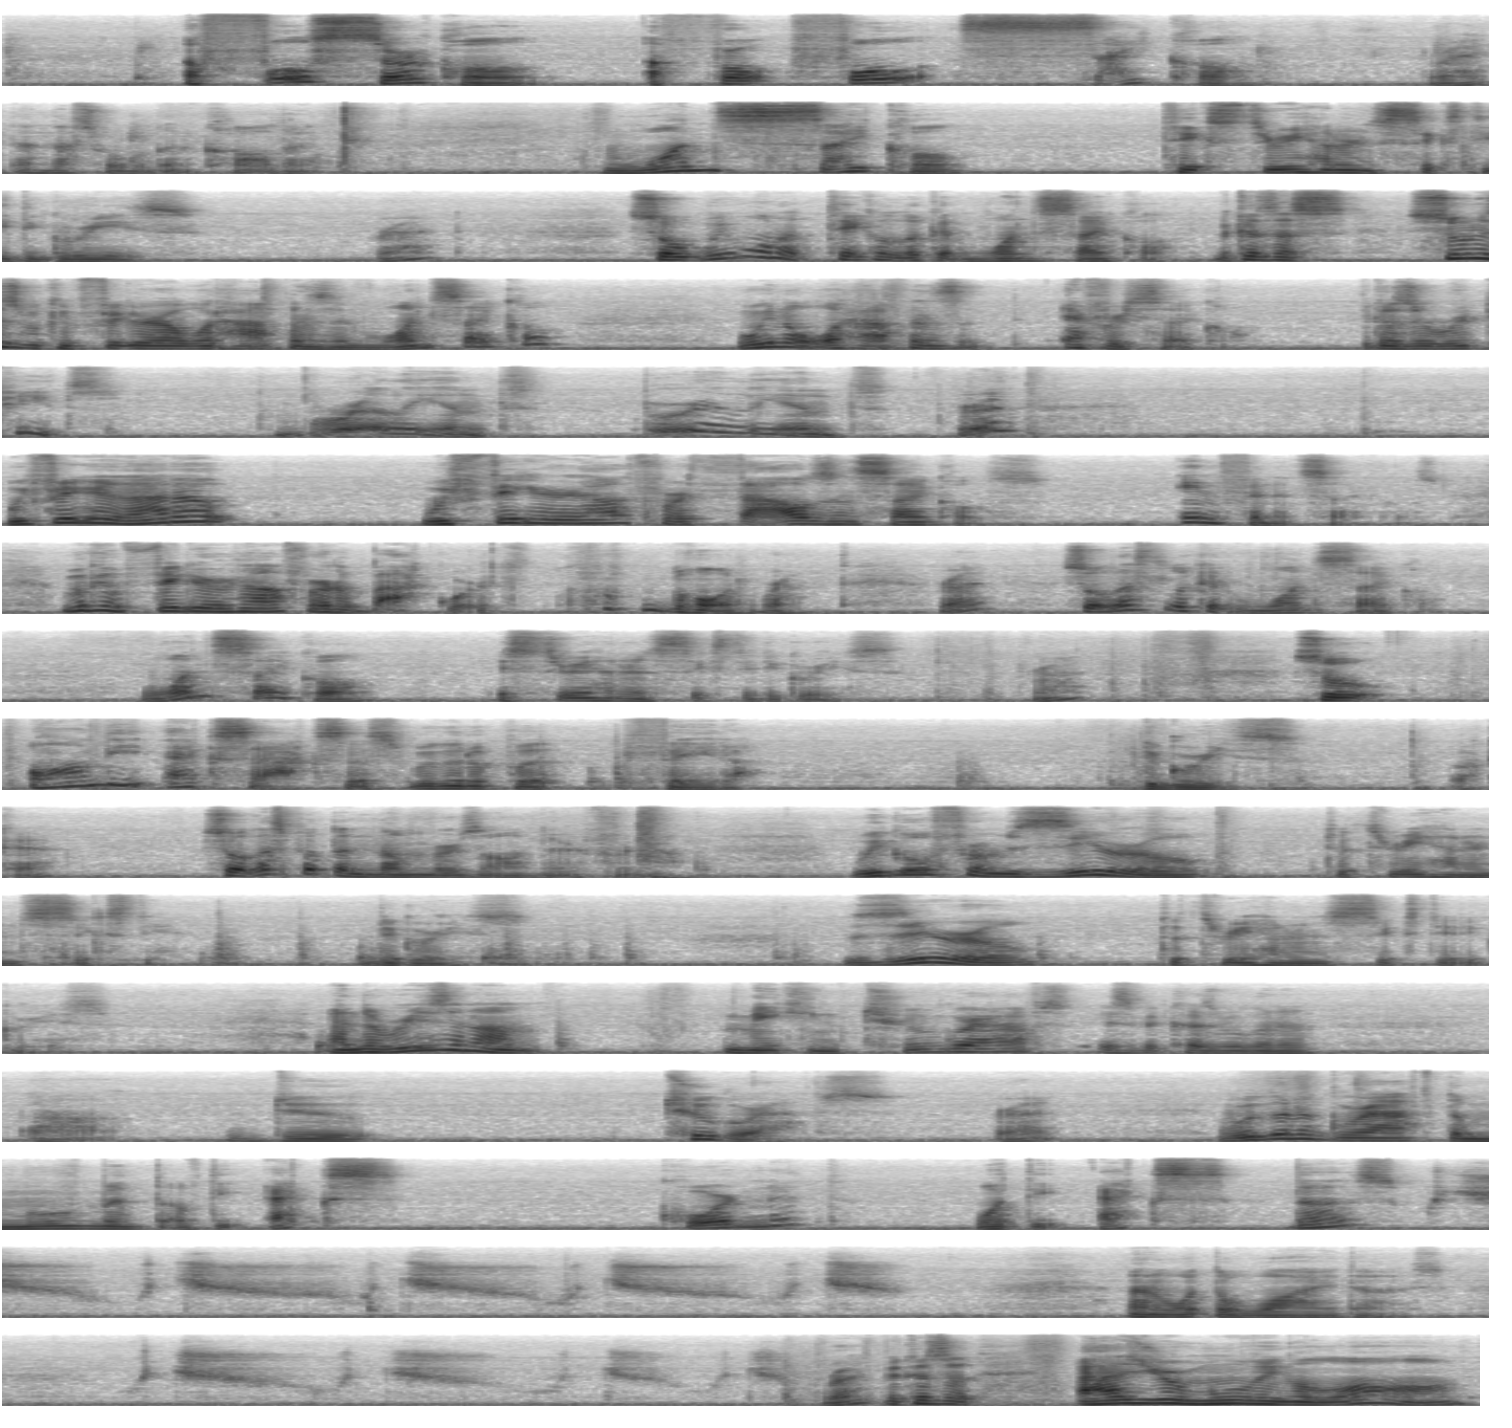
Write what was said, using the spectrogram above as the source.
a full circle a full, full cycle right? And that's what we're going to call it. One cycle takes 360 degrees right? So we want to take a look at one cycle. Because as soon as we can figure out what happens in one cycle we know what happens in every cycle. Because it repeats. Brilliant brilliant right? We figure that out. We figure it out for a thousand cycles infinite cycles. We can figure it out for the backwards going around right? So let's look at one cycle. One cycle is 360 degrees right? So on the x-axis we're going to put theta degrees okay? So let's put the numbers on there for now. We go from 0 to 360 degrees 0 to 360 degrees. And the reason i'm making two graphs is because we're going to uh, do two graphs right? We're going to graph the movement of the x coordinate what the x does and what the y does. Right? Because as you're moving along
